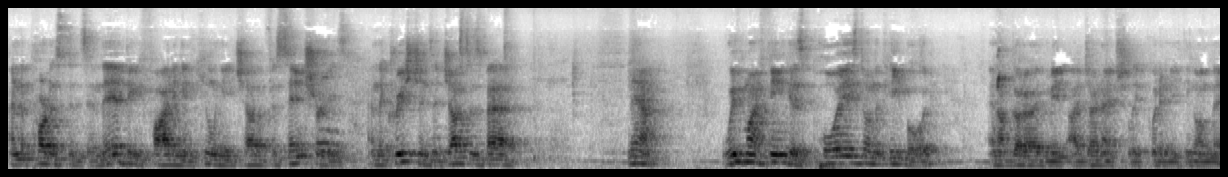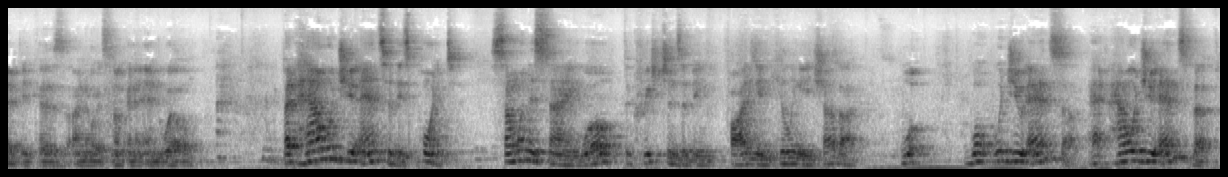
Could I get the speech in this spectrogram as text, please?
and the protestants and they've been fighting and killing each other for centuries and the christians are just as bad. Now with my fingers poised on the keyboard and i've got to admit i don't actually put anything on there because i know it's not going to end well but how would you answer this point Someone is saying, well, the Christians have been fighting and killing each other. What, what would you answer? How would you answer that?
